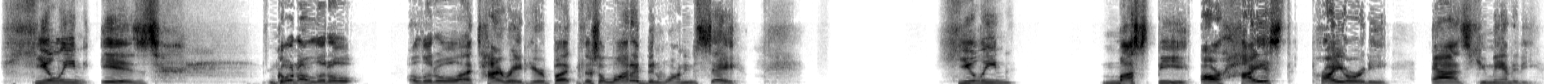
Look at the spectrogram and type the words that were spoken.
Healing is going on a little a little uh, tirade here but there's a lot i've been wanting to say healing must be our highest priority as humanity.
